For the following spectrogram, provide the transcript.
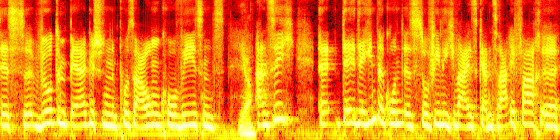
des württembergischen Posaunenchorwesens ja. an sich. Äh, der, der, Hintergrund ist, soviel ich weiß, ganz einfach. Äh,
